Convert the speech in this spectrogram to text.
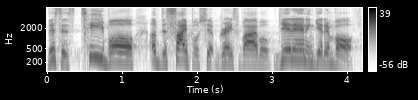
This is T ball of discipleship, Grace Bible. Get in and get involved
